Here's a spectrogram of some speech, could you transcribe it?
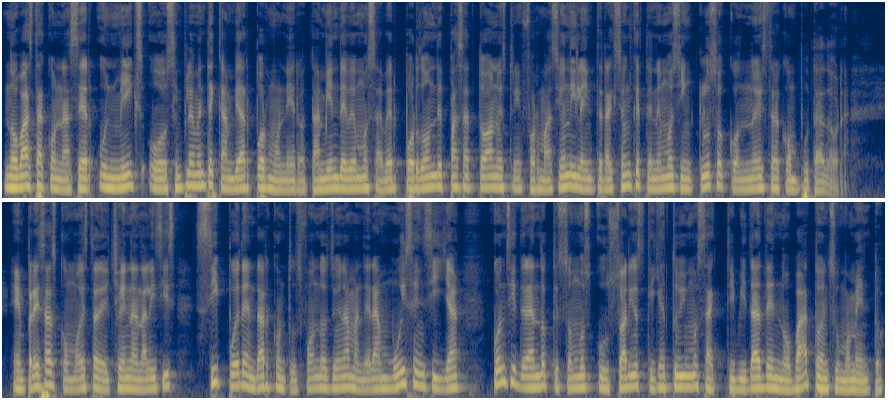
No basta con hacer un mix o simplemente cambiar por Monero, también debemos saber por dónde pasa toda nuestra información y la interacción que tenemos incluso con nuestra computadora. Empresas como esta de Chain Analysis sí pueden dar con tus fondos de una manera muy sencilla, considerando que somos usuarios que ya tuvimos actividad de novato en su momento,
